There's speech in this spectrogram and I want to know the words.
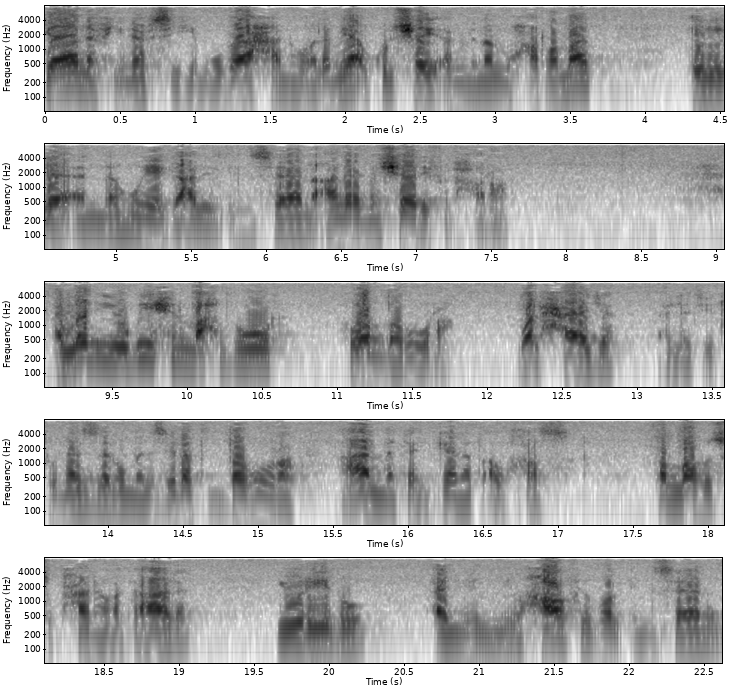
كان في نفسه مباحا ولم يأكل شيئا من المحرمات إلا أنه يجعل الإنسان على مشارف الحرام. الذي يبيح المحظور هو الضرورة والحاجة التي تنزل منزلة الضرورة عامة كانت أو خاصة. فالله سبحانه وتعالى يريد أن يحافظ الإنسان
